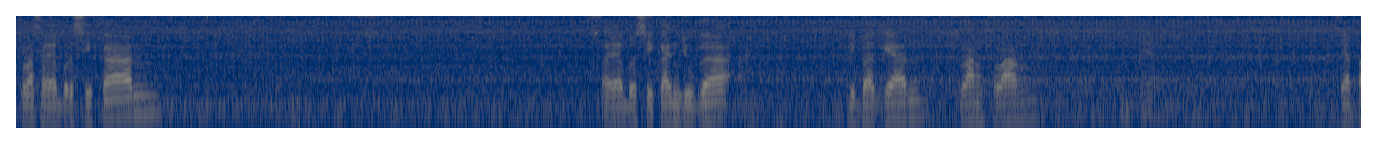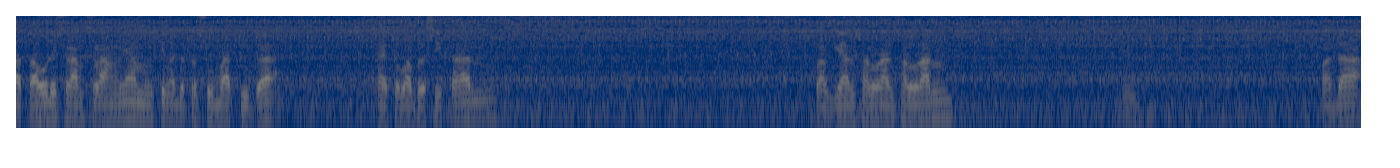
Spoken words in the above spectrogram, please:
Setelah saya bersihkan saya bersihkan juga di bagian selang-selang. Ya. siapa tahu di selang-selangnya mungkin ada tersumbat juga. Saya coba bersihkan. Bagian saluran-saluran pada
